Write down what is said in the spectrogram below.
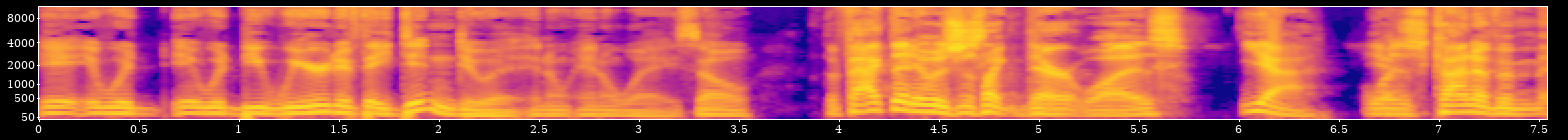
it, it would it would be weird if they didn't do it in a, in a way. So the fact that it was just like there it was yeah, was kind of im-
